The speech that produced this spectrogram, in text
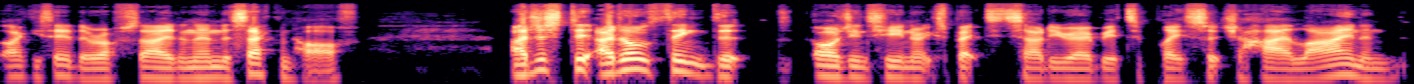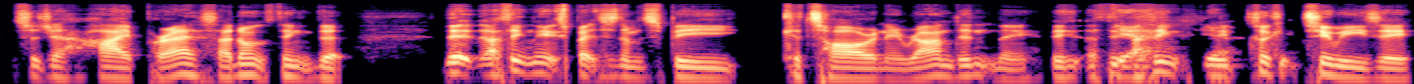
like you say they're offside. And then the second half i just i don't think that argentina expected saudi arabia to play such a high line and such a high press. I don't think that they, i think they expected them to be qatar and iran didn't they, they I, think I think yeah. they took it too easy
